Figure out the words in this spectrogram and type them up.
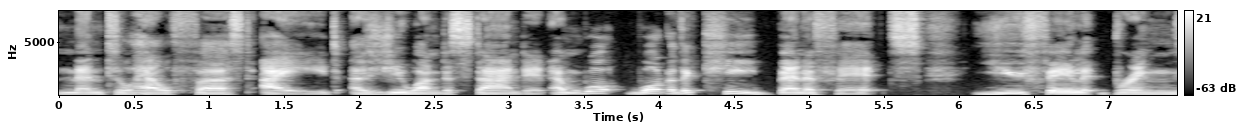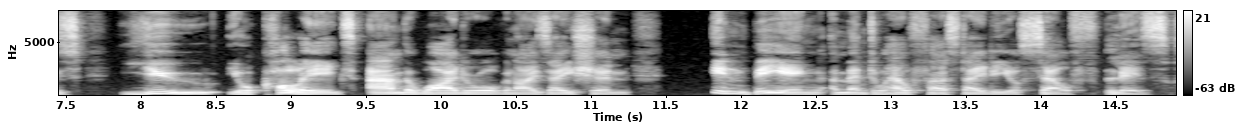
mental health first aid as you understand it and what what are the key benefits you feel it brings you your colleagues and the wider organization in being a mental health first aider yourself liz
